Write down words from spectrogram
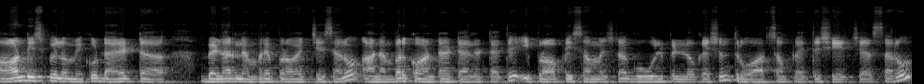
ఆన్ డిస్ప్లేలో మీకు డైరెక్ట్ బిల్డర్ నెంబరే ప్రొవైడ్ చేశాను. ఆ నెంబర్ కాంటాక్ట్ అయినట్టయితే ఈ ప్రాపర్టీకి సంబంధించిన గూగుల్ పిన్ లొకేషన్ త్రూ వాట్సాప్లో అయితే షేర్ చేస్తారు.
